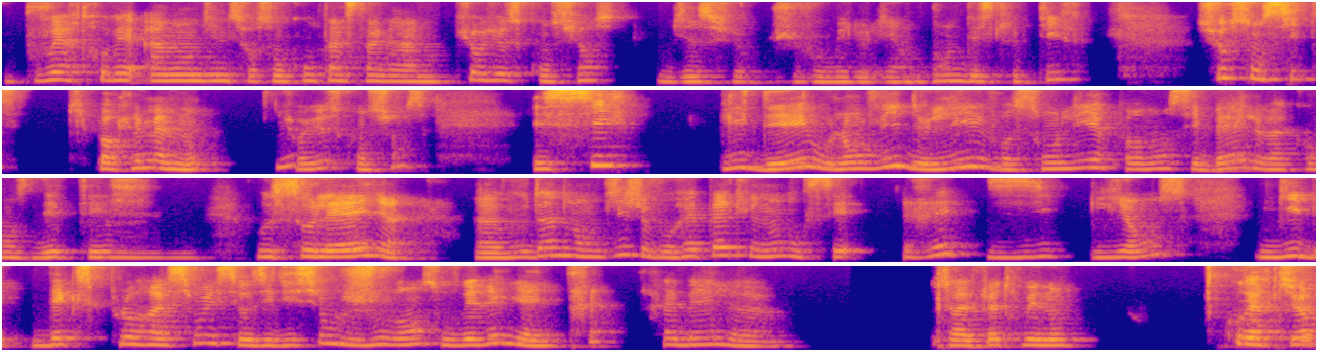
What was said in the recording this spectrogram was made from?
vous pouvez retrouver Amandine sur son compte Instagram Curieuse Conscience. Bien sûr, je vous mets le lien dans le descriptif. Sur son site qui porte le même nom, Curieuse Conscience. Et si l'idée ou l'envie de lire son lire pendant ces belles vacances d'été mmh. au soleil euh, vous donne l'envie, je vous répète le nom, donc c'est Résilience, guide d'exploration et c'est aux éditions Jouvence. Vous verrez, il y a une très très belle, euh, j'arrive plus à trouver le nom, couverture.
